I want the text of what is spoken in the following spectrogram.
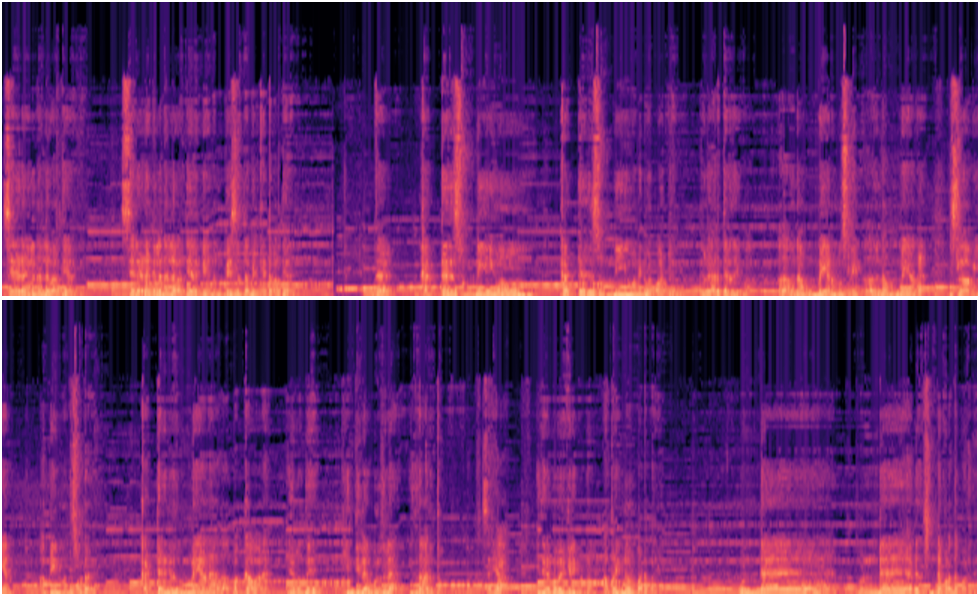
சில இடங்கள்ல நல்ல வார்த்தையா இருக்கு. சில இடங்கள்ல நல்ல வார்த்தையா இருக்கு நம்ம பேசுற தமிழ் கெட்ட வார்த்தையா இருக்கு. இந்த கட்டரு சுன்னியும் கட்டரு சுன்னியும் அப்படின்னு ஒரு பாட்டு இருக்கு. இதோட அர்த்தம் தெரியுமா? அதாவது நான் உண்மையான முஸ்லீம் அதாவது நான் உண்மையான இஸ்லாமியன் அப்படின்னு வந்து சொல்றாரு. கட்டருங்கிறது உண்மையான அதாவது பக்காவான. இது வந்து ஹிந்தில உருதுல இதுதான் அர்த்தம். சரியா? இது ரொம்ப பேர் கேள்வி பண்றாங்க அப்புறம் இன்னொரு பாட்டை பாருங்க. உண்ட உண்ட அப்படின்னு சின்ன குழந்தை பாடுது.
